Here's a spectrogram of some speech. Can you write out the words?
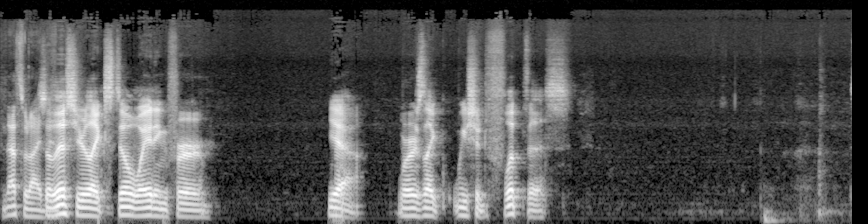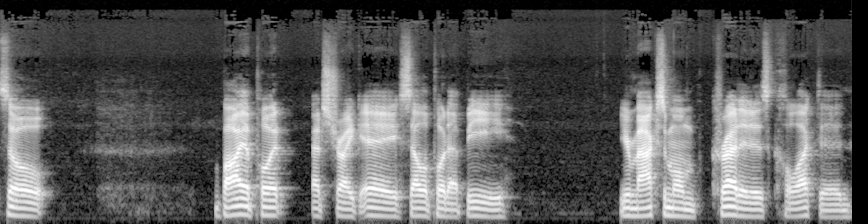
and that's what I So did. this you're like still waiting for Yeah. Whereas like we should flip this. So buy a put at strike A, sell a put at B. Your maximum credit is collected.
